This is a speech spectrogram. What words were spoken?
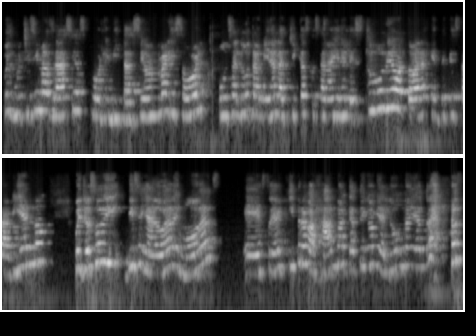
Pues muchísimas gracias por la invitación, Marisol. Un saludo también a las chicas que están ahí en el estudio, a toda la gente que está viendo. Pues yo soy diseñadora de modas, eh, estoy aquí trabajando, acá tengo a mi alumna ya atrás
